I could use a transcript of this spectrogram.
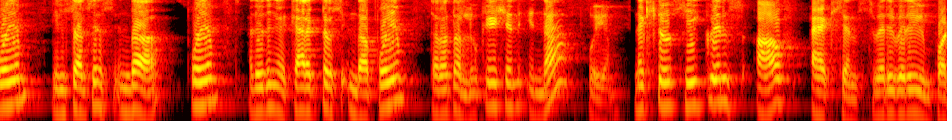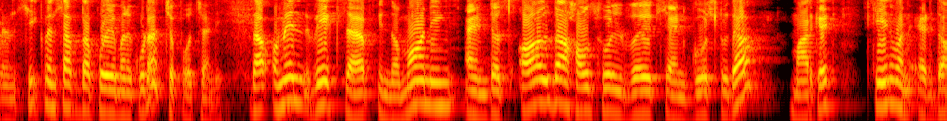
poem instances in the poem అదేవిధంగా క్యారెక్టర్స్ ఇన్ ద పోయం తర్వాత location in the poem next sequence of actions very very important sequence of the poem అని కూడా చెప్పవచ్చు అండి the woman wakes up in the morning and does all the household works and goes to the market scene one at the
